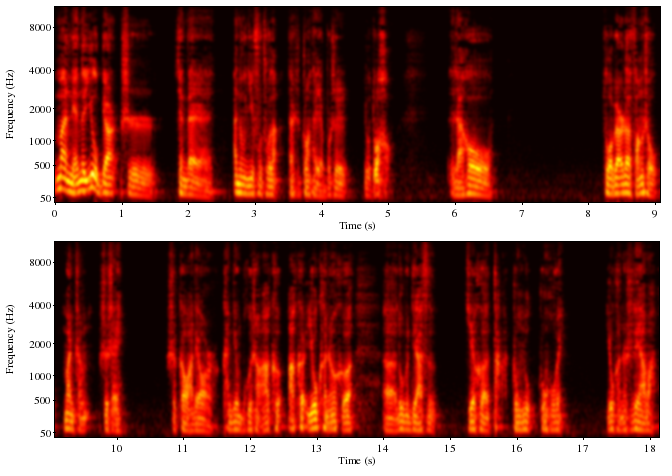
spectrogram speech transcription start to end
曼联的右边是现在安东尼复出了，但是状态也不是有多好。然后左边的防守，曼城是谁？是格瓦迪奥尔肯定不会上阿克，阿克有可能和，呃，鲁本迪亚斯结合打中路中后卫，有可能是这样吧？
